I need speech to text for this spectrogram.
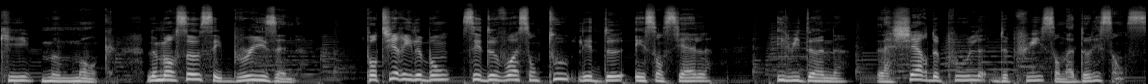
qui me manquent. Le morceau c'est Breezin'. Pour Thierry Lebon, ces deux voix sont tous les deux essentielles. Il lui donne la chair de poule depuis son adolescence.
